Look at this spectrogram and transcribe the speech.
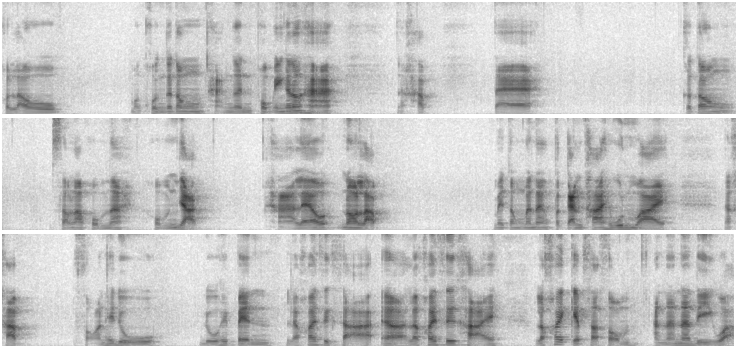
คนเราบางคนก็ต้องหาเงิน ผมเองก็ต้องหานะครับ แต่ก็ต้องสำหรับผมนะ ผมอยากหาแล้วนอนหลับ ไม่ต้องมานั่งประกันพาให้วุ่นวายนะครับ สอนให้ดูดูให้เป็นแล้วค่อยศึกษาเออแล้วค่อยซื้อขาย แล้วค่อยเก็บสะสม อันนั้นน่าดีกว่า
